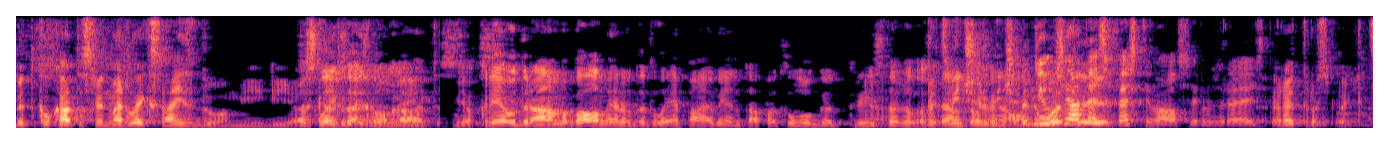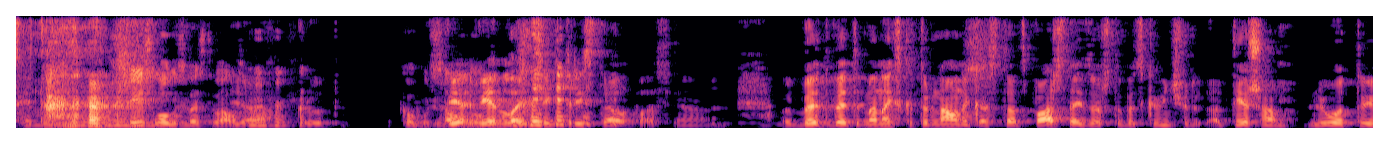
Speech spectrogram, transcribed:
Bet kaut kā tas vienmēr liekas aizdomīgi. Ja? Tas ka liekas kā aizdomīgi. tas- Jo krievu drāma, Valmiera un tad liepā ir viena tā pati luga, trīs Jā. dažādas. Bet viņš ir- viņš ir Bet ļoti- jums jātais festivāls ir uzreiz. Retrospekcija. Šīs lugas festivāls. Jā, krūti. Kaut kur Vien, vienlaicīgi trīs telpās. Jā. Bet, bet man liekas, ka tur nav nekas tāds pārsteidzošs, tāpēc ka viņš ir tiešām ļoti.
